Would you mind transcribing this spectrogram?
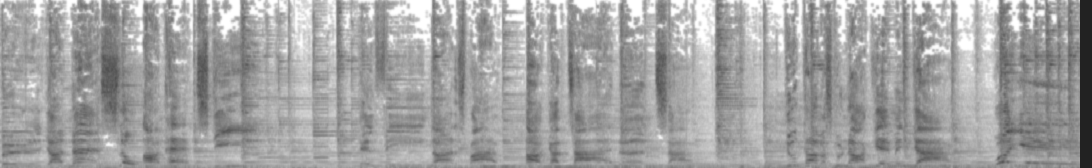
bølgerne slog om hans skib Delfinerne sprang og kaptajnen sang. Du kommer sgu nok hjem en gang. Oh yeah.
